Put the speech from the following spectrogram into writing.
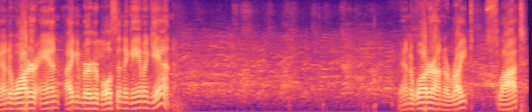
Vandewater and Eigenberger both in the game again. Vandewater on the right slot.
